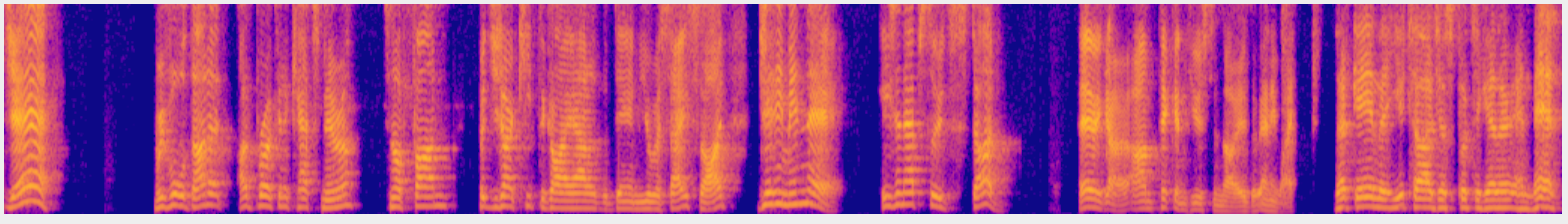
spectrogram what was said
Yeah. We've all done it. I've broken a cat's mirror. It's not fun, but you don't keep the guy out of the damn USA side. Get him in there. He's an absolute stud. There we go. I'm picking Houston though. Anyway, that game that Utah just put together, and man,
